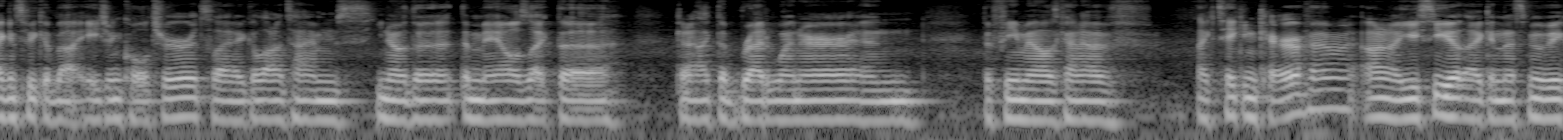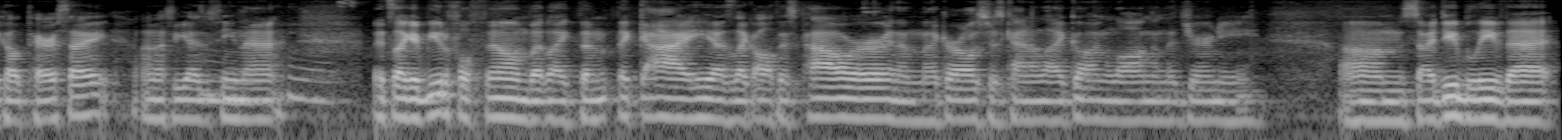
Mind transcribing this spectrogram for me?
I can speak about Asian culture. It's like a lot of times, you know, the the males like the kind of like the breadwinner and the female is kind of like taking care of him. I don't know. You see it like in this movie called Parasite. I don't know if you guys have seen that. Yes. It's like a beautiful film, but like the the guy he has like all this power, and then the girl is just kind of like going along on the journey. Um, so I do believe that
